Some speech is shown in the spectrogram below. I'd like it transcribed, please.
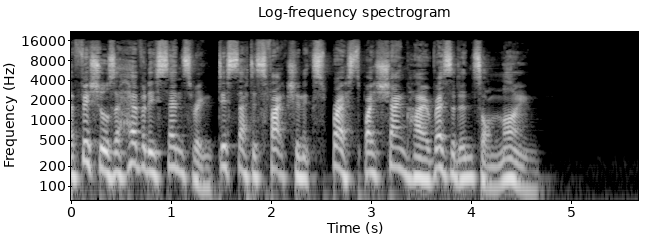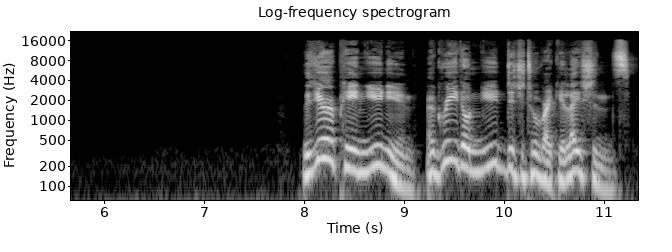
Officials are heavily censoring dissatisfaction expressed by Shanghai residents online. The European Union agreed on new digital regulations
